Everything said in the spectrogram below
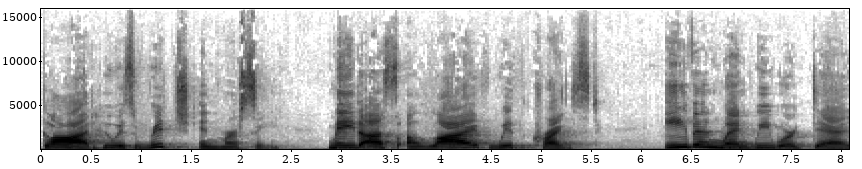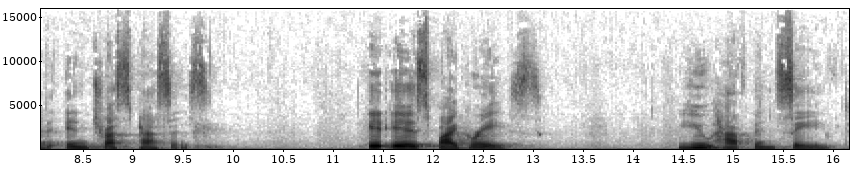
God, who is rich in mercy, made us alive with Christ, even when we were dead in trespasses. It is by grace you have been saved.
